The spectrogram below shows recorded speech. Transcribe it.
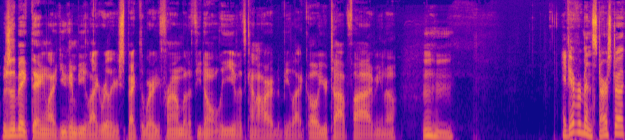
which is a big thing. Like you can be like really respected where you're from, but if you don't leave, it's kind of hard to be like, oh, you're top five, you know. hmm Have you ever been starstruck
